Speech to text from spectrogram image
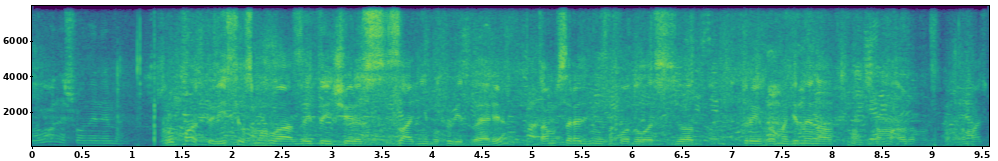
Балони, що вони ними. Група активістів змогла зайти через задні бокові двері. Там всередині знаходилось о, три громадянина ну, в грома- громадському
